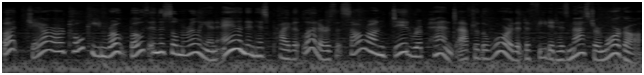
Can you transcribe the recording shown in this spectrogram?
but J.R.R. Tolkien wrote both in the Silmarillion and in his private letters that Sauron did repent after the war that defeated his master Morgoth.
